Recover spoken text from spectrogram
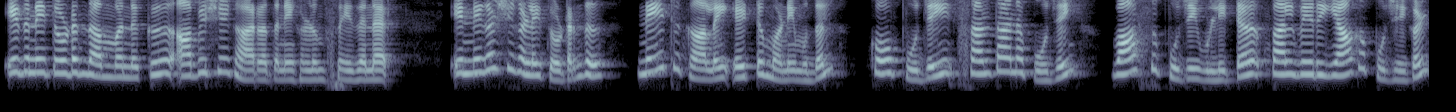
இதனைத் தொடர்ந்து அம்மனுக்கு அபிஷேக ஆராதனைகளும் செய்தனர். இந்நிகழ்ச்சிகளைத் தொடர்ந்து நேற்று காலை எட்டு மணி முதல் கோ பூஜை சந்தான பூஜை வாசு பூஜை உள்ளிட்ட பல்வேறு யாக பூஜைகள்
